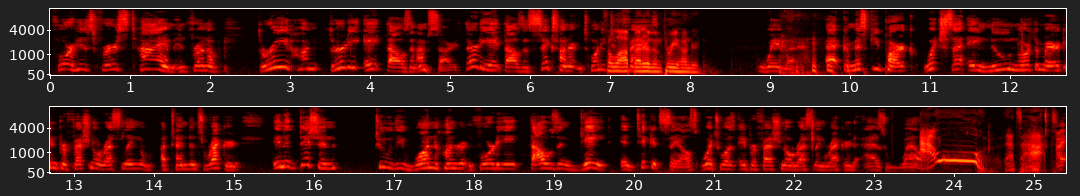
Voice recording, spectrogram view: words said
for his first time in front of 300 38,000, I'm sorry, 38,622 It's a lot better than 300. Way better. At Comiskey Park, which set a new North American professional wrestling attendance record, in addition to the 148,000 gate in ticket sales, which was a professional wrestling record as well. Ow! That's hot. I,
